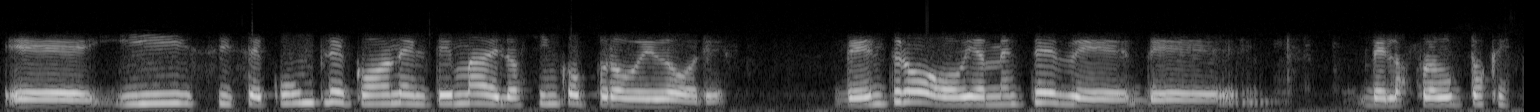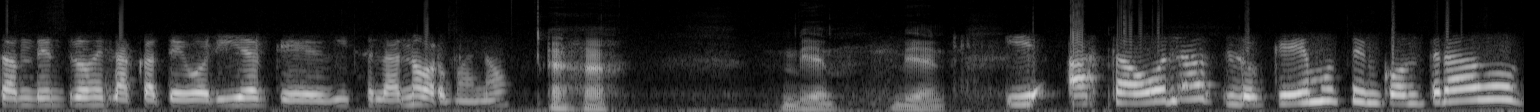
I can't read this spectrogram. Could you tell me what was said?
eh, y si se cumple con el tema de los cinco proveedores, dentro obviamente de, de, de los productos que están dentro de la categoría que dice la norma, ¿no? Ajá. Bien, bien. Y hasta ahora lo que hemos encontrado,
